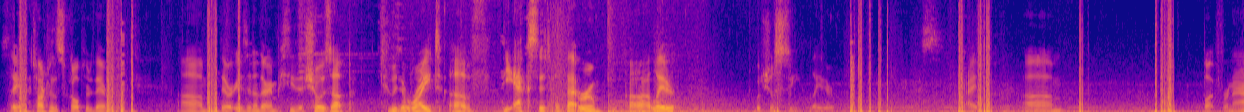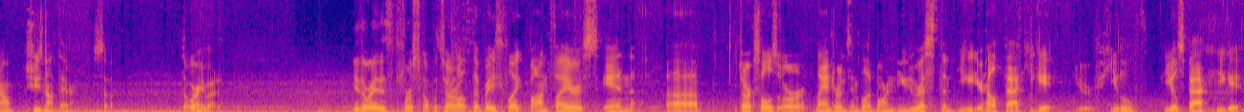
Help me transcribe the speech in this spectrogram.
So yeah, I talked to the sculptor there. Um, there is another NPC that shows up to the right of the exit of that room uh, later, which you'll see later. Um, but for now, she's not there, so don't worry about it. Either way, this is the first tutorial. They're basically like bonfires in uh, Dark Souls or lanterns in Bloodborne. You rest them, you get your health back, you get your heal heals back, you get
